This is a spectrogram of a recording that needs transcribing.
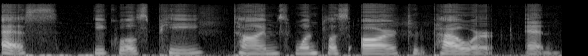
S equals P times 1 plus R to the power N.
